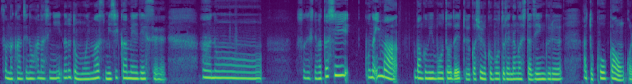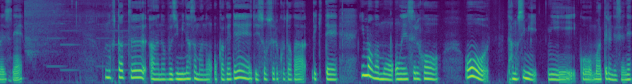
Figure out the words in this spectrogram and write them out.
そんな感じのお話になると思います。短めです。あのーそうですね。私、この今、番組冒頭でというか収録冒頭で流したジングル、あと効果音、これですね。この二つ、あの、無事皆様のおかげで実装することができて、今はもう応援する方を楽しみにこう回ってるんですよね。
